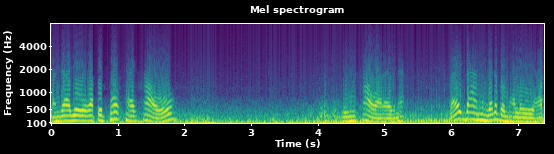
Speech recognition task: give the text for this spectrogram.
มันจะอยู่กับติดพวกชายเขา ยิงเข้าอะไรแบบเนี้ยแล้วอีกด้านนึงก็จะเป็นทะเลครับ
